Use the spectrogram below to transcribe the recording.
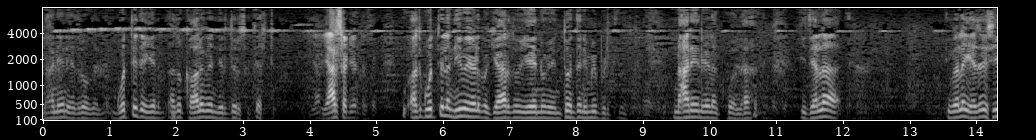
ನಾನೇನು ಎದುರೋಗಲ್ಲ ಗೊತ್ತಿದೆ ಏನು ಅದು ಕಾಲುವೆ ನಿರ್ಧರಿಸುತ್ತೆ ಅಷ್ಟೆ. ಯಾರು ಷಡ್ಯಂತ್ರ ಅದು ಗೊತ್ತಿಲ್ಲ ನೀವೇ ಹೇಳ್ಬೇಕು ಯಾರ್ದು ಏನು ಎಂತು ಅಂತ ನಿಮಗೆ ಬಿಡ್ತೀನಿ. ನಾನೇನು ಹೇಳಕ್ಕೂ ಅಲ್ಲ. ಇದೆಲ್ಲ ಇವೆಲ್ಲ ಎದುರಿಸಿ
